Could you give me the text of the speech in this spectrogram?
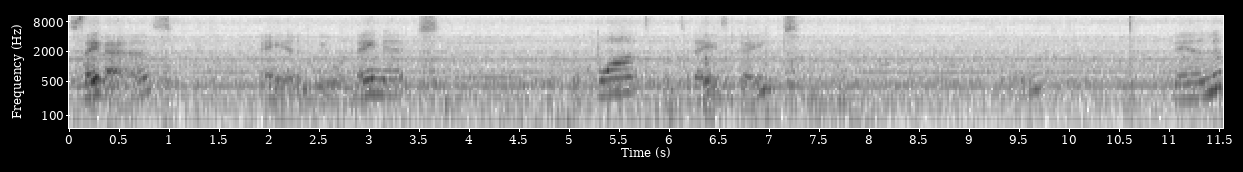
Save As, and we will name it the quant today's date. Then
